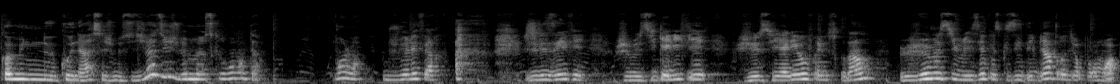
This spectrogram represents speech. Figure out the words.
comme une connasse, je me suis dit, vas-y, je vais m'inscrire en inter. Voilà, je vais les faire. je les ai fait. Je me suis qualifiée. Je suis allée au French Throwdown. Je me suis blessée parce que c'était bien trop dur pour moi.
